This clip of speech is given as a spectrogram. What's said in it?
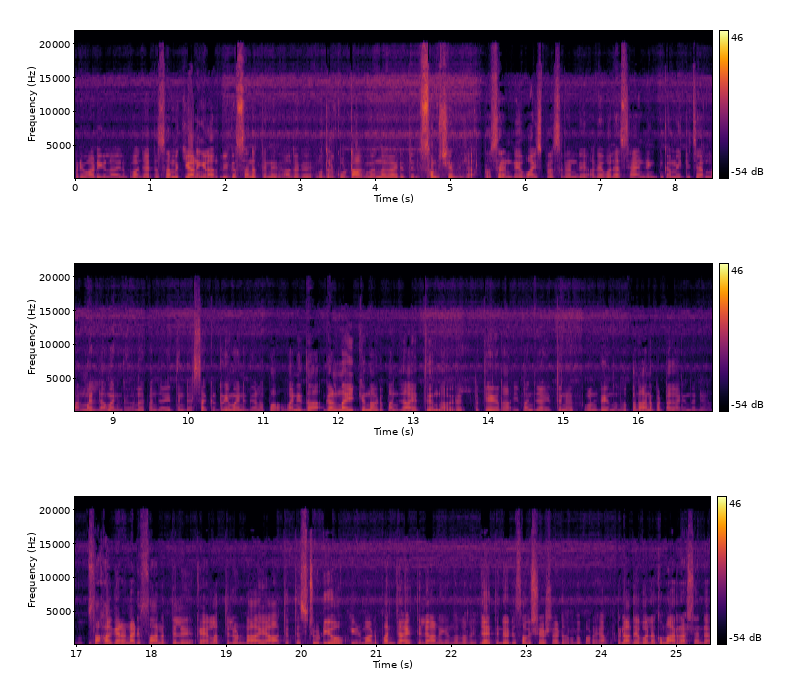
പരിപാടികളായാലും പഞ്ചായത്ത് ശ്രമിക്കുകയാണെങ്കിൽ അത് വികസനത്തിന് അതൊരു മുതൽക്കൂട്ടാകുമെന്ന കാര്യത്തിൽ സംശയമില്ല. പ്രസിഡന്റ് വൈസ് പ്രസിഡന്റ് അതേപോലെ സ്റ്റാൻഡിംഗ് കമ്മിറ്റി ചെയർമാൻ എല്ലാം വനിതകൾ പഞ്ചായത്തിന്റെ സെക്രട്ടറിയും വനിതയാണ്. അപ്പോൾ വനിതകൾ നയിക്കുന്ന ഒരു പഞ്ചായത്ത് എന്ന ഒരു പ്രത്യേകത ഈ പഞ്ചായത്തിന് ഉണ്ട് എന്നുള്ളത് പ്രധാനപ്പെട്ട കാര്യം തന്നെയാണ്. സഹകരണ അടിസ്ഥാനത്തിൽ കേരളത്തിലുണ്ടായ ആദ്യത്തെ സ്റ്റുഡിയോ കീഴ്മാട് പഞ്ചായത്തിലാണ് എന്നുള്ളത്. പഞ്ചായത്തിന്റെ ഒരു സവിശേഷമായിട്ട് നമുക്ക് പറയാം. പിന്നെ അതേപോലെ കുമാരനാശാന്റെ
